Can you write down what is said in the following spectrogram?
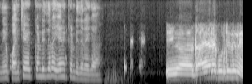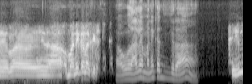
ನೀವು ಪಂಚೆ ಇಟ್ಕೊಂಡಿದ್ದೀರಾ ಏನ್ ಇಟ್ಕೊಂಡಿದ್ದೀರಾ ಈಗ? ಈಗ ಡ್ರೈಯರ್ ಕುಂತಿದ್ದೀನಿ ಮನಿ ಕಣಕ್ಕೆ. ಹೌದಾ ಅಲ್ಲೇ ಮನೆ ಕಂತಿದ್ದೀರಾ ಇಲ್ಲ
